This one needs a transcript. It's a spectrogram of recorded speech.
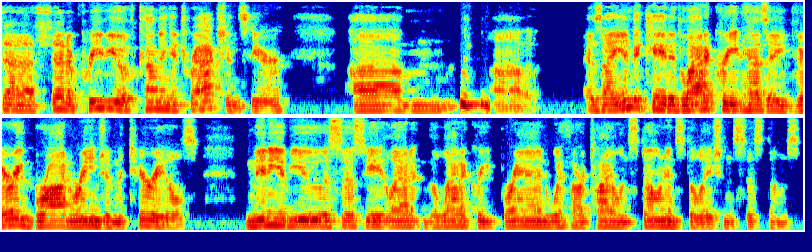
uh, set a preview of coming attractions here. Um, uh, as I indicated, Laticrete has a very broad range of materials. Many of you associate Lat- the Laticrete brand with our tile and stone installation systems.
